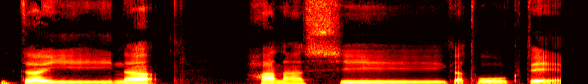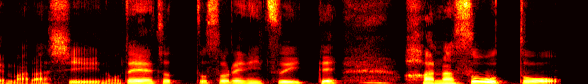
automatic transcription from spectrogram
みたいな話がトークテーマらしいので、ちょっとそれについて話そうと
